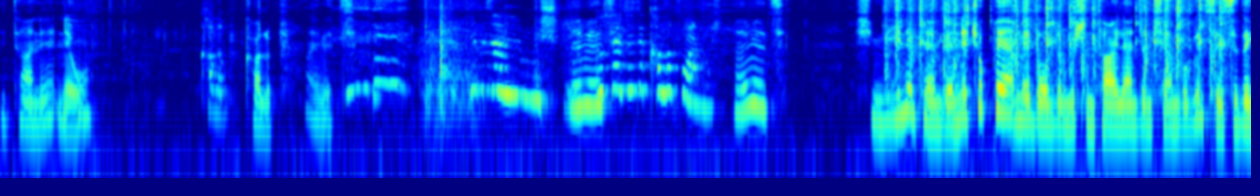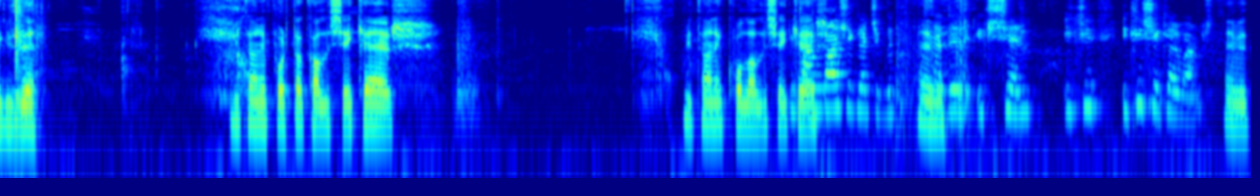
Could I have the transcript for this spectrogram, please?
Bir tane ne o? Kalıp. Kalıp. Evet. Ne güzelmiş. Bu Evet. sende de kalıp varmış. Evet. Şimdi yine pembe. Ne çok pembe doldurmuşsun Taylancığım sen bugün. Sesi de güzel. Bir tane portakallı şeker. Bir tane kolalı Bir şeker. tane daha şeker çıktı. Bu Evet. de iki, iki şeker varmış. Evet.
